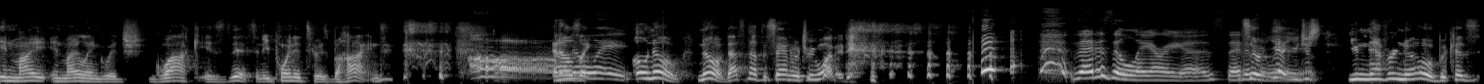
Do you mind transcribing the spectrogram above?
in my in my language, guac is this, and he pointed to his behind. Oh, and I was no like, way. "Oh no, no, that's not the sandwich we wanted." that is hilarious. That so hilarious. yeah, you just you never know because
